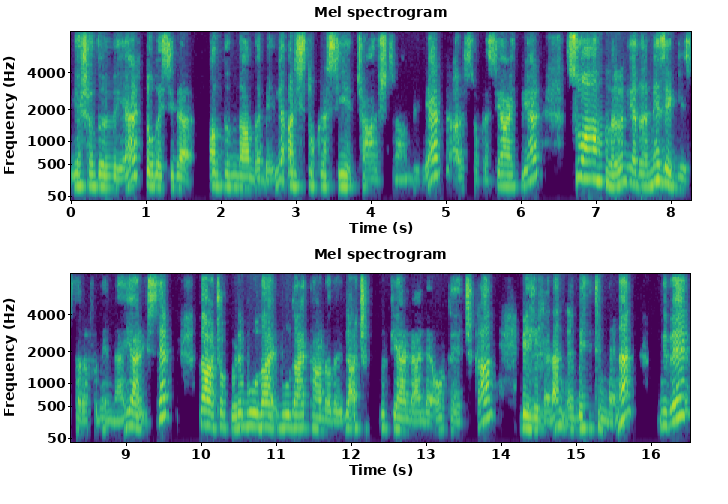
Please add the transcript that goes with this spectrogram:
yaşadığı yer. Dolayısıyla adından da belli aristokrasiyi çağrıştıran bir yer, aristokrasiye ait bir yer. Suanların ya da Mezegliz tarafı denilen yer ise daha çok böyle buğday, buğday tarlalarıyla açıklık yerlerle ortaya çıkan, belirlenen, e, betimlenen ve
